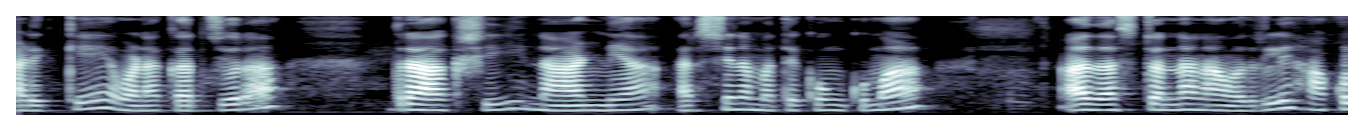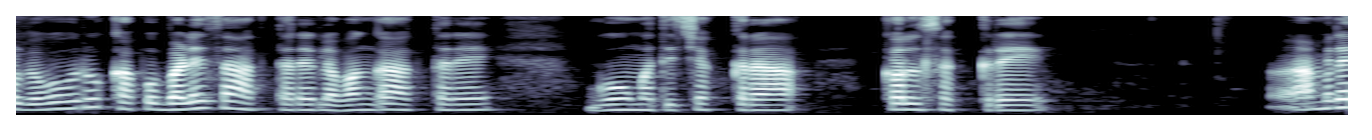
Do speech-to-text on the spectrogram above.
ಅಡಿಕೆ, ಒಣ ಖರ್ಜೂರ ದ್ರಾಕ್ಷಿ, ನಾಣ್ಯ ಅರಿಶಿನ ಮತ್ತು ಕುಂಕುಮ, ಅದಷ್ಟನ್ನು ನಾವು ಅದರಲ್ಲಿ ಹಾಕ್ಕೊಳ್ಬೇಕು ಒಬ್ಬೊಬ್ಬರು ಕಪ್ಪು ಬಳೆ ಸಹ ಹಾಕ್ತಾರೆ, ಲವಂಗ ಹಾಕ್ತಾರೆ, ಗೋಮತಿ ಚಕ್ರ, ಕಲ್ಲು ಸಕ್ಕರೆ, ಆಮೇಲೆ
